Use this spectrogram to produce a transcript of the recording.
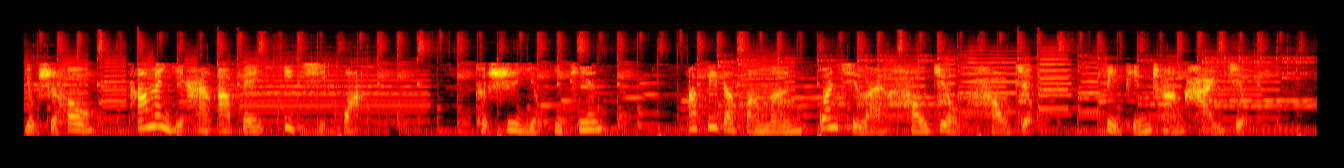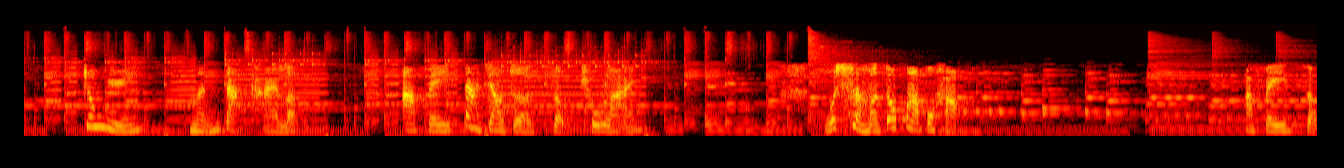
有时候，他们也和阿飞一起画。可是有一天，阿飞的房门关起来好久好久，比平常还久。终于，门打开了，阿飞大叫着走出来。我什么都画不好。阿飞走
